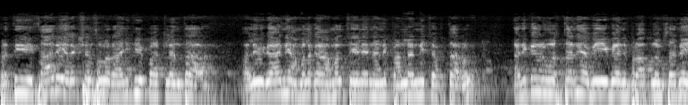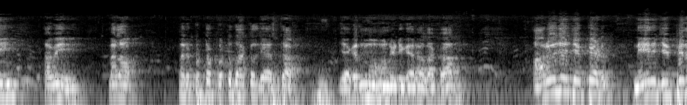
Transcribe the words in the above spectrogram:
ప్రతిసారి ఎలక్షన్స్లో రాజకీయ పార్టీలు అంతా అలివి కానీ అమలుగా అమలు చేయలేనని పనులన్నీ చెప్తారు. అధికారం వస్తేనే అవి ఇవి అని ప్రాబ్లమ్స్ అని అవి మళ్ళా మరి పుట్ట పుట్ట దాఖలు చేస్తారు. జగన్మోహన్ రెడ్డి గారు అలా కాదు. ఆ రోజే చెప్పాడు నేను చెప్పిన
